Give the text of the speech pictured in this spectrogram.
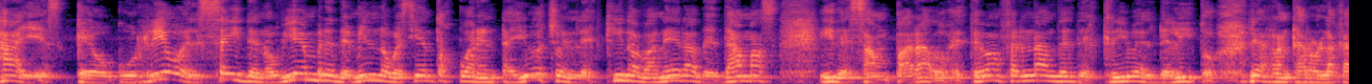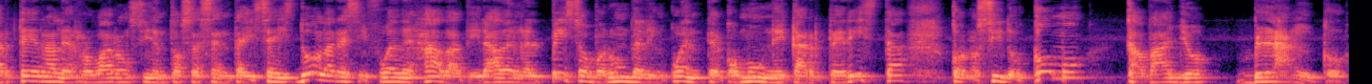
Hayes, que ocurrió el 6 de noviembre de 1948 en la esquina banera de Damas y Desamparados. Esteban Fernández describe el delito. Le arrancaron la cartera, le robaron 166 dólares y fue dejada tirada en el piso por un delincuente común y carterista conocido como Caballo Blanco.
